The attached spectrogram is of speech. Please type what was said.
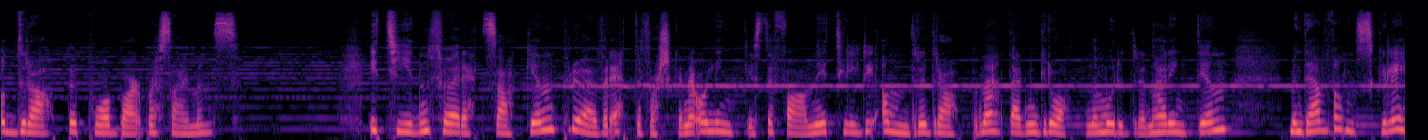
og drapet på Barbara Simons. I tiden før rettssaken prøver etterforskerne å linke Stefani til de andre drapene der den gråtende morderen har ringt inn, men det er vanskelig,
